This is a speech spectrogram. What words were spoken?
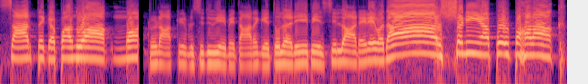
සාර්ථක පන්දුවක් ම ක්‍රඩා කිරීම සිදුවේ මේ තාරගේ තුළ ඩීපි සිල්ලාට එරේව දර්ශනීය පුල් පහරක්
